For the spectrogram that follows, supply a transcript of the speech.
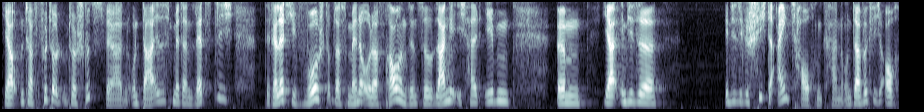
ja, unterfüttert und unterstützt werden. Und da ist es mir dann letztlich relativ wurscht, ob das Männer oder Frauen sind, solange ich halt eben ähm, ja in diese in diese Geschichte eintauchen kann und da wirklich auch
